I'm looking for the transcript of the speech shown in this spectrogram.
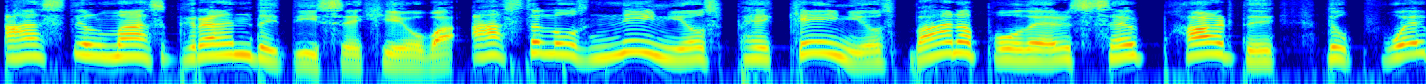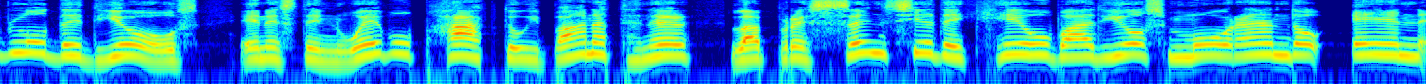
hasta el más grande, dice Jehová, hasta los niños pequeños van a poder ser parte del pueblo de Dios en este nuevo pacto y van a tener la presencia de Jehová Dios morando en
